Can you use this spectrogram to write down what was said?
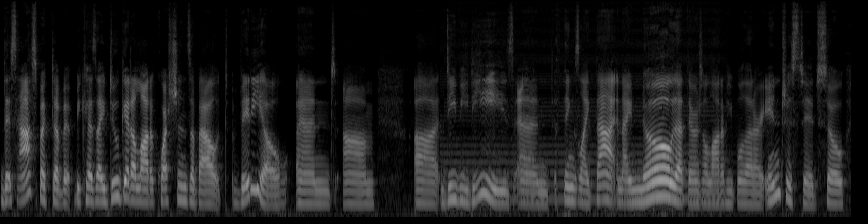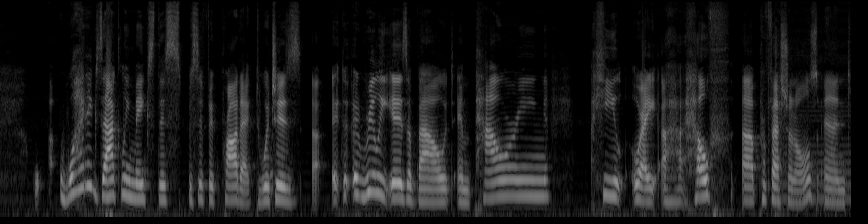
this aspect of it because I do get a lot of questions about video and. Um, uh, DVDs and things like that. And I know that there's a lot of people that are interested. So what exactly makes this specific product which is uh, it, it, really is about empowering heal right uh, health uh, professionals and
